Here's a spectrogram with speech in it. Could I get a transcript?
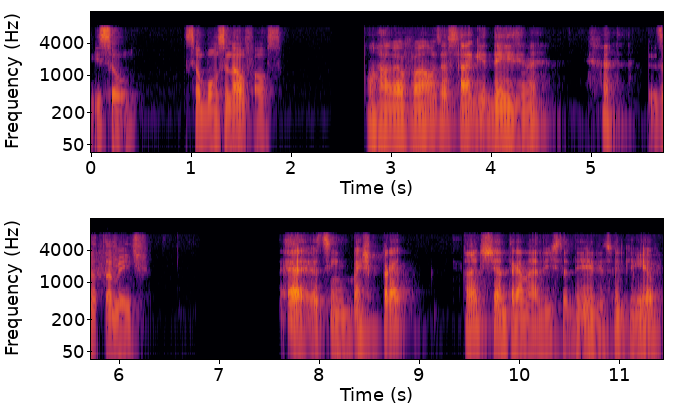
Isso, é isso é um bom sinal ou falso? Com Ragavan, Urza Saga e Daisy, né? Exatamente. É, assim, mas pra, antes de entrar na lista dele, eu só queria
